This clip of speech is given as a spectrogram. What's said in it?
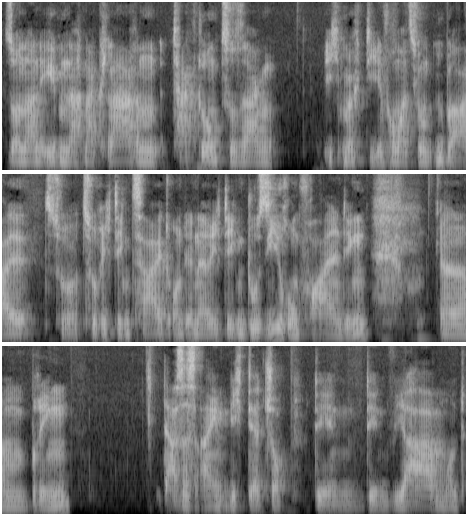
sondern eben nach einer klaren Taktung zu sagen, ich möchte die Information überall zur, zur richtigen Zeit und in der richtigen Dosierung vor allen Dingen ähm, bringen. Das ist eigentlich der Job, den, den wir haben. Und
